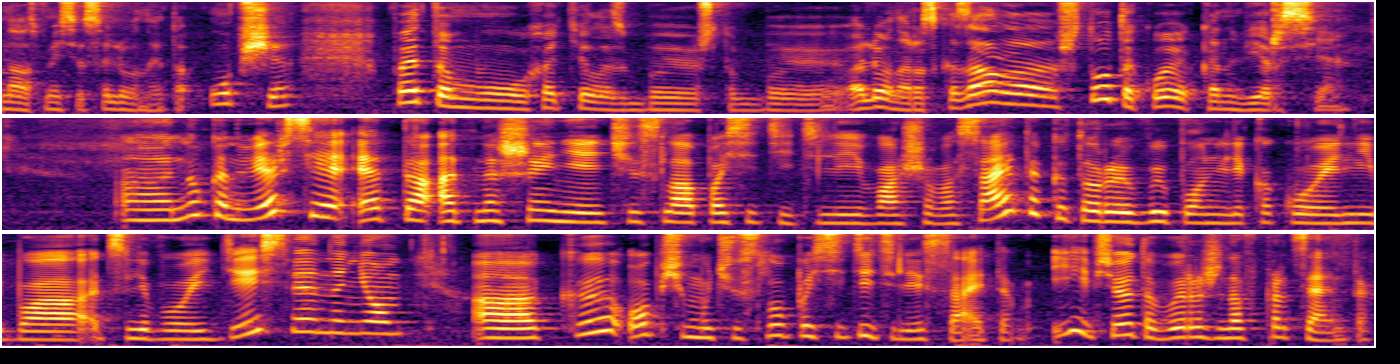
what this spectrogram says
нас вместе с Аленой это общее. Поэтому хотелось бы, чтобы Алена рассказала, что такое конверсия. А, ну, конверсия — это отношение числа посетителей вашего сайта, которые выполнили какое-либо целевое действие на нем, а, к общему числу посетителей сайтов. И все это выражено в процентах.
